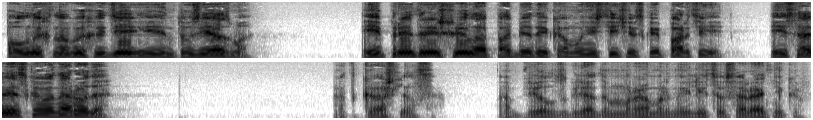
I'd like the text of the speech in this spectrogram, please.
полных новых идей и энтузиазма, и предрешила победы коммунистической партии и советского народа. Откашлялся, обвел взглядом мраморные лица соратников.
